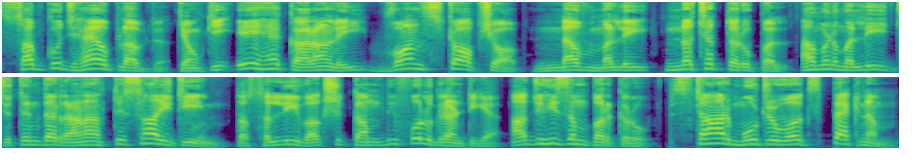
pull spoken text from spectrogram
ਸਭ ਕੁਝ ਹੈ ਉਪਲਬਧ, ਕਿਉਂਕਿ ਇਹ ਹੈ ਕਾਰਾਂ ਲਈ one stop shop Nav Malli, Nachhattar Uppal. Aman Malli, Jatinder Rana ਤੇ ਸਾਰੀ ਟੀਮ ਤਸੱਲੀ ਬਖਸ਼ ਕੰਮ ਦੀ ਫੁੱਲ ਗਾਰੰਟੀ ਹੈ। ਅੱਜ ਹੀ ਸੰਪਰਕ ਕਰੋ। Star motor works Pakenham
